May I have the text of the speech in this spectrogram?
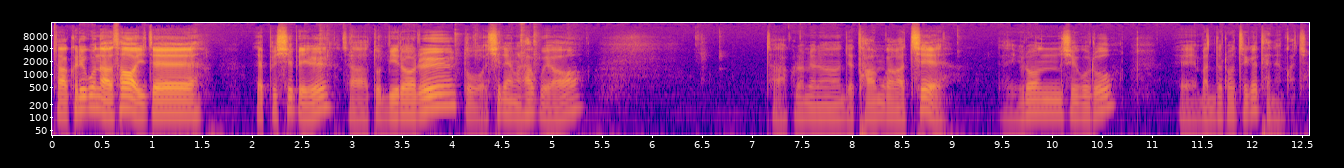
자, 그리고 나서 이제 F11, 자, 또 미러를 또 실행을 하고요. 자, 그러면은 이제 다음과 같이 네, 이런 식으로 예, 만들어지게 되는 거죠.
